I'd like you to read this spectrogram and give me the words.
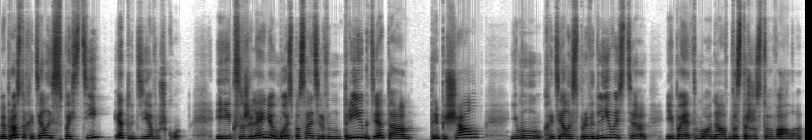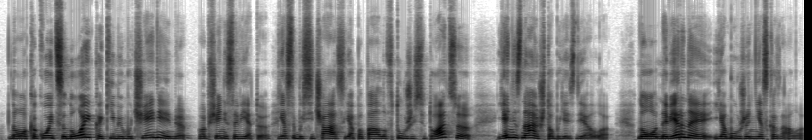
мне просто хотелось спасти эту девушку. И, к сожалению, мой спасатель внутри где-то трепещал, ему хотелось справедливости, и поэтому она восторжествовала. Но какой ценой, какими мучениями, вообще не советую. Если бы сейчас я попала в ту же ситуацию, я не знаю, что бы я сделала. Но, наверное, я бы уже не сказала.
